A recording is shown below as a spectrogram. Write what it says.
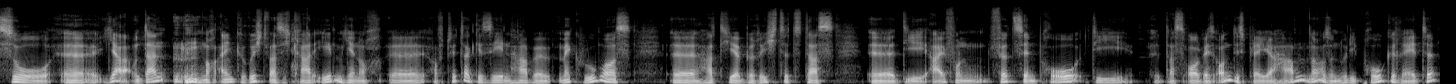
So, äh, ja, und dann noch ein Gerücht, was ich gerade eben hier noch äh, auf Twitter gesehen habe. Mac Rumors äh, hat hier berichtet, dass äh, die iPhone 14 Pro, die äh, das Always-On-Display ja haben, ne, also nur die Pro-Geräte,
